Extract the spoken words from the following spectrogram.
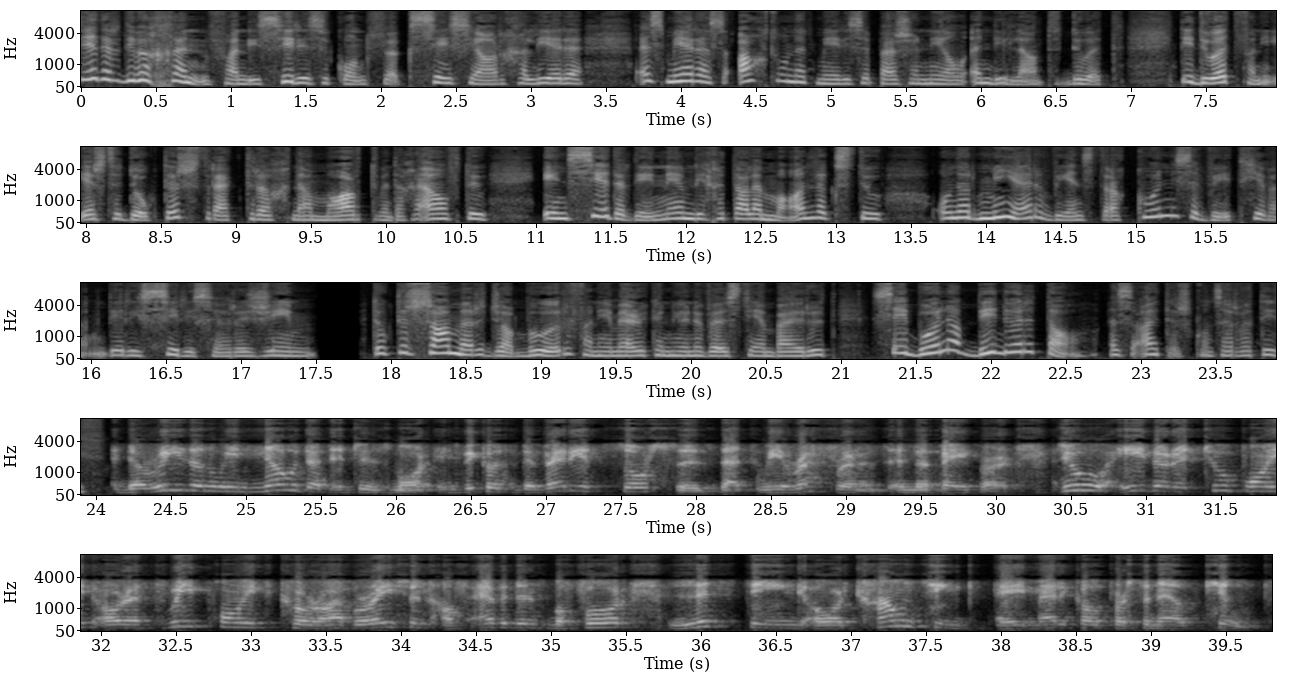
Sedert die begin van die Siriëse konflik 6 jaar gelede is meer as 800 mediese personeel in die land dood. Die dood van die eerste dokter strek terug na Maart 2011 toe en sedertdien neem die getalle maandeliks toe onder meer weens drakoniese wetgewing deur die Siriëse regime. Dr Samer Jabbour van die American University in Beirut sê boonop die dodetal is uiters konservatief. The reason we know that it is more is because the various sources that we reference in the paper do either a two-point or a three-point corroboration of evidence before listing or counting a medical personnel killed.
